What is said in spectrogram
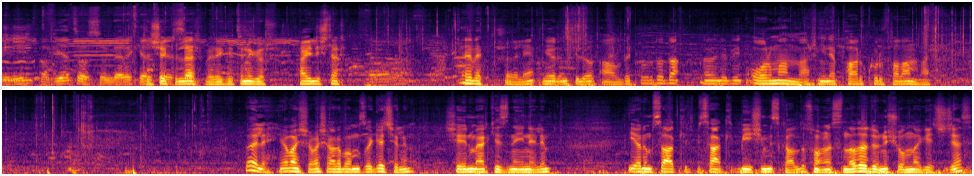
Vereyim. Afiyet olsun, bereket Teşekkürler. versin. Bereketini gör. Hayırlı işler. Evet şöyle yarım kilo aldık. Burada da öyle bir orman var. Yine parkur falan var. Böyle yavaş yavaş arabamıza geçelim. Şehir merkezine inelim. Yarım saatlik bir saatlik bir işimiz kaldı. Sonrasında da dönüş yoluna geçeceğiz.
